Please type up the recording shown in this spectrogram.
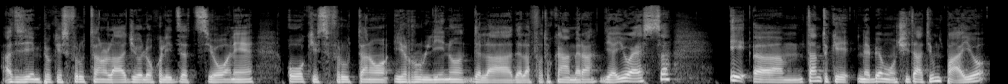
ad esempio che sfruttano la geolocalizzazione o che sfruttano il rullino della, della fotocamera di iOS. E um, tanto che ne abbiamo citati un paio,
